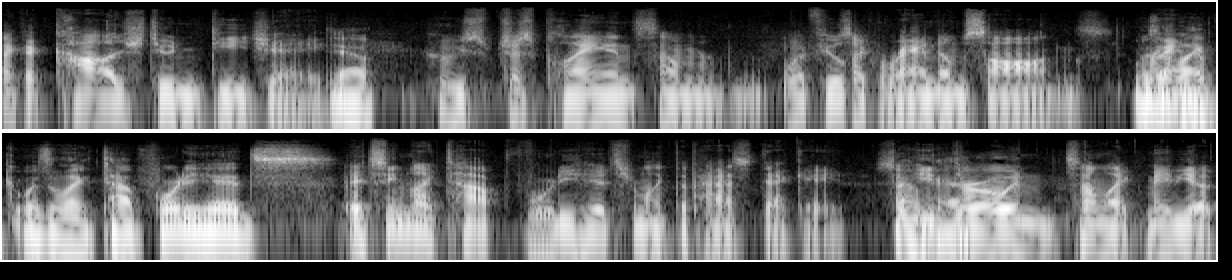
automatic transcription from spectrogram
like a college student DJ, Yeah. Who's just playing some what feels like random songs. was it like was it like top forty hits? It seemed like top 40 hits from like the past decade. So he'd throw in some like maybe a,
